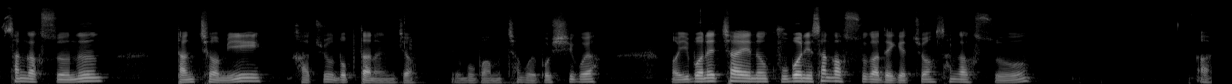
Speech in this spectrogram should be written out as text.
삼각수는 당첨이 아주 높다는 점, 이 부분 한번 참고해 보시고요. 어, 이번 회차에는 9번이 삼각수가 되겠죠. 삼각수. 아,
